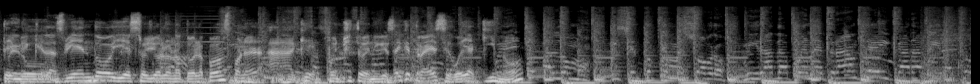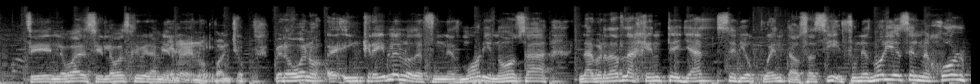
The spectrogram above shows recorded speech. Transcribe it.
te pero... me quedas viendo y eso yo lo noto. ¿La podemos poner? Ah, que Ponchito Benítez, hay que traer ese güey aquí, ¿no? Sí, le voy a decir, le voy a escribir a mi hermano, Poncho. Pero bueno, eh, increíble lo de Funes Mori, ¿no? O sea, la verdad la gente ya se dio cuenta. O sea, sí, Funes Mori es el mejor,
